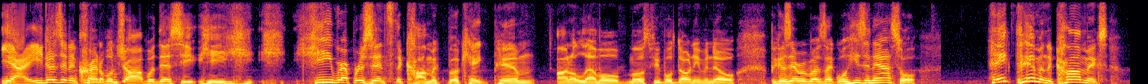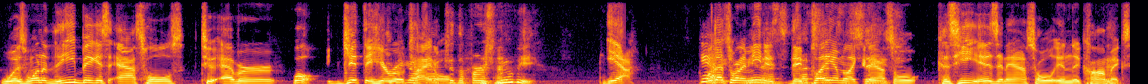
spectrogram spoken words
Yeah, he does an incredible job with this. He he he, he represents the comic book Hank Pym on a level most people don't even know because everybody's like, well, he's an asshole. Hank Pym in the comics was one of the biggest assholes to ever Well, get the hero you go back title. to the first movie. yeah. Yeah. Well, that's what I, I mean, mean is they play him like an stage. asshole because he is an asshole in the comics.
